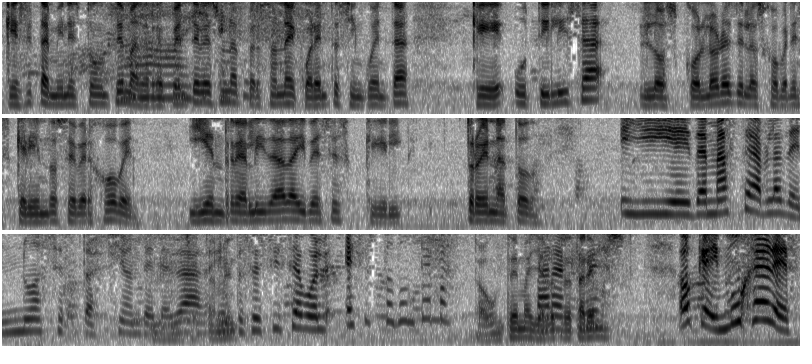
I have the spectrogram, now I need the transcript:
Que ese también es todo un tema. De repente ves una persona de 40, 50 que utiliza los colores de los jóvenes queriéndose ver joven. Y en realidad hay veces que truena todo. Y además te habla de no aceptación de la edad. Exactamente. Entonces sí se vuelve... Ese es todo un tema. Todo un tema, ya lo trataremos. Ok, mujeres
